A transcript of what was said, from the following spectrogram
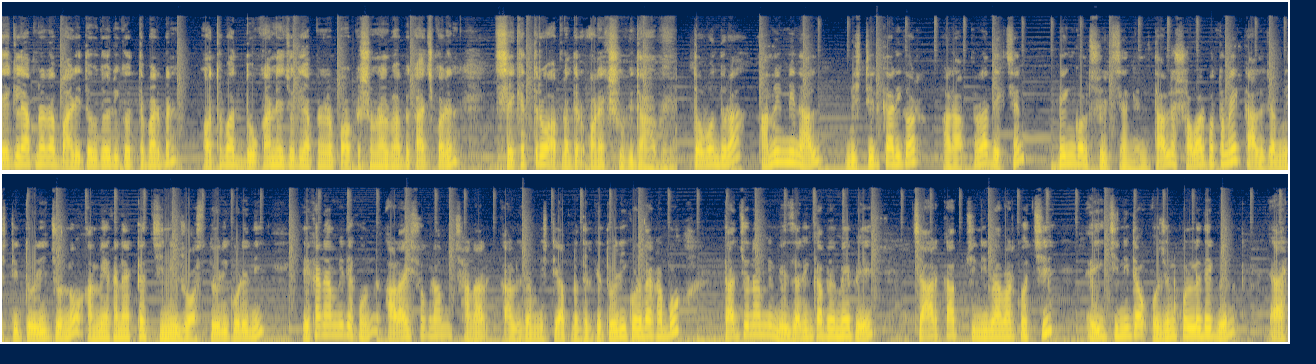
দেখলে আপনারা বাড়িতেও তৈরি করতে পারবেন অথবা দোকানে যদি আপনারা প্রফেশনালভাবে কাজ করেন, সেক্ষেত্রেও আপনাদের অনেক সুবিধা হবে। তো বন্ধুরা, আমি মিনাল মিষ্টির কারিগর, আর আপনারা দেখছেন বেঙ্গল সুইট চ্যানেল। তাহলে সবার প্রথমে কালোজাম মিষ্টি তৈরির জন্য আমি এখানে একটা চিনির রস তৈরি করে নিই। এখানে আমি দেখুন আড়াইশো গ্রাম ছানার কালোজাম মিষ্টি আপনাদেরকে তৈরি করে দেখাবো। তার জন্য আমি মেজারিং কাপে মেপে চার কাপ চিনি ব্যবহার করছি। এই চিনিটা ওজন করলে দেখবেন এক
